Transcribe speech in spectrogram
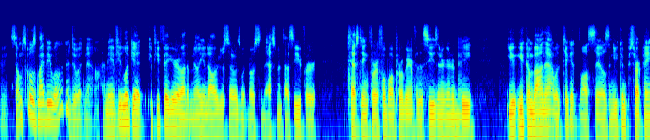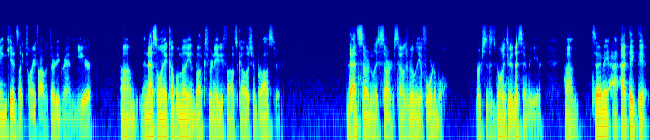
I mean, some schools might be willing to do it now. I mean, if you look at if you figure about a million dollars or so is what most of the estimates I see for testing for a football program for the season are going to be. you you combine that with ticket loss sales, and you can start paying kids like twenty five or thirty grand a year, um, and that's only a couple million bucks for an eighty five scholarship roster. That certainly start, sounds really affordable versus going through this every year. Um, so I mean, I, I, think that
